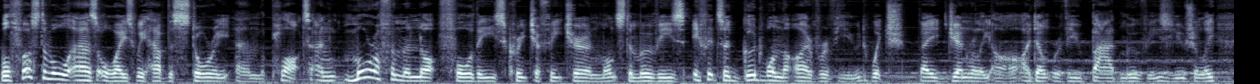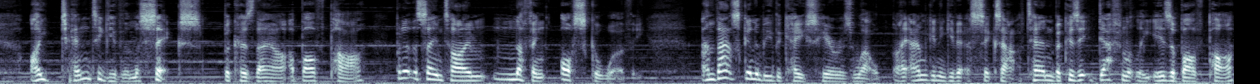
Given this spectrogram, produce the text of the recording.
Well, first of all, as always, we have the story and the plot, and more often than not for these creature feature and monster movies, if it's a good one that I've reviewed, which they generally are, I don't review bad movies usually, I tend to give them a 6, because they are above par, but at the same time, nothing Oscar worthy. And that's going to be the case here as well. I am going to give it a 6 out of 10 because it definitely is above par,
